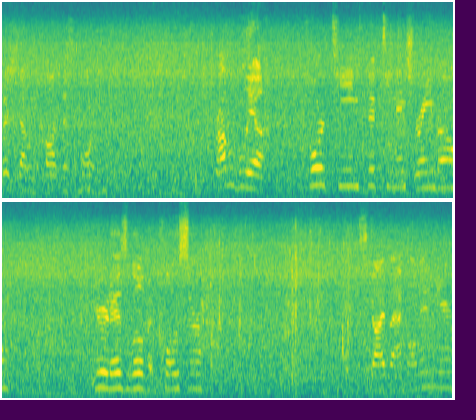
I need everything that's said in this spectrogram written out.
fish that we caught this morning. Probably a 14, 15 inch rainbow. Here it is a little bit closer. This guy back on in here.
